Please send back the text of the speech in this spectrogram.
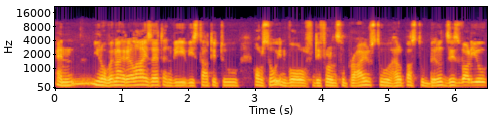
and you know when i realized that and we we started to also involve different suppliers to help us to build this value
